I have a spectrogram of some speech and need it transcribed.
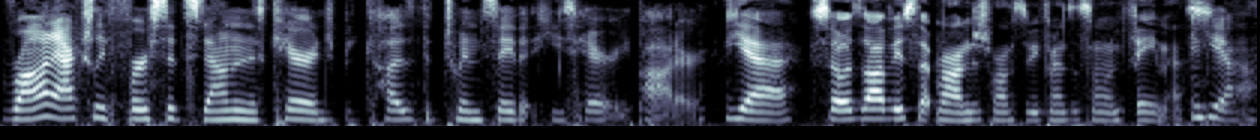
Ron actually first sits down in his carriage because the twins say that he's Harry Potter. yeah. So it's obvious that Ron just wants to be friends with someone famous. Yeah.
